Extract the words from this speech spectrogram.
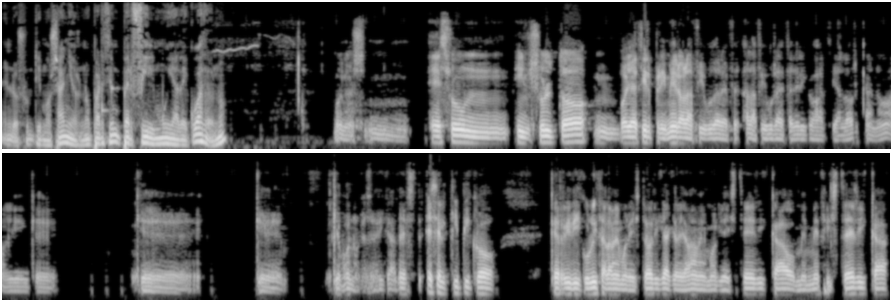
en los últimos años. No parece un perfil muy adecuado, ¿no? Bueno, es, mm, es un insulto, mm, voy a decir primero a la figura de, a la figura de Federico García Lorca, ¿no? Alguien que que que, que bueno, que se dedica es, es el típico que ridiculiza la memoria histórica, que le llama memoria histérica o memez histérica,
